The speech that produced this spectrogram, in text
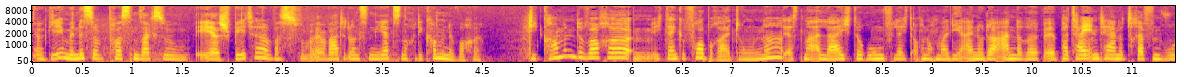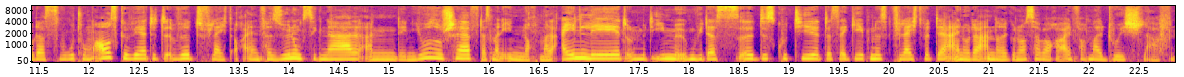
Okay, Ministerposten sagst du eher später. Was erwartet uns denn jetzt noch die kommende Woche? Die kommende Woche, ich denke Vorbereitungen, ne? Erstmal Erleichterung, vielleicht auch nochmal die ein oder andere äh, parteiinterne Treffen, wo das Votum ausgewertet wird, vielleicht auch ein Versöhnungssignal an den Juso-Chef, dass man ihn nochmal einlädt und mit ihm irgendwie das äh, diskutiert, das Ergebnis. Vielleicht wird der ein oder andere Genosse aber auch einfach mal durchschlafen.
